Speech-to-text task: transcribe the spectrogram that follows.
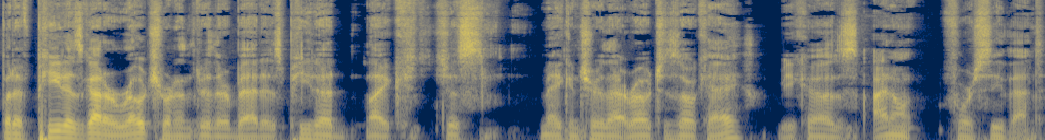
But if PETA's got a roach running through their bed, is PETA like just making sure that roach is okay? Because I don't foresee that.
